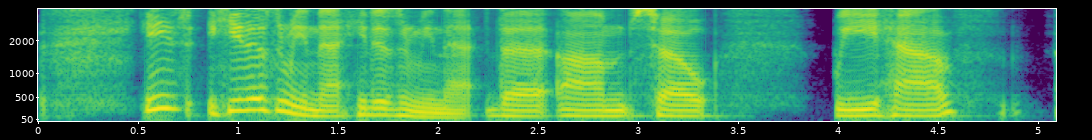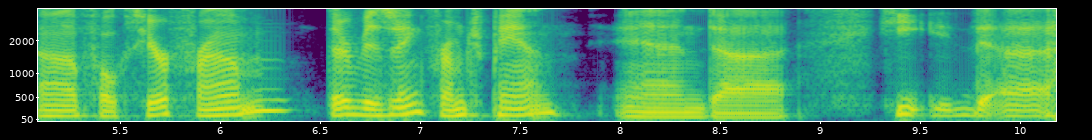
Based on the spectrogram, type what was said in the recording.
He's he doesn't mean that. He doesn't mean that. The um. So we have uh folks here from they're visiting from Japan, and uh he uh.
